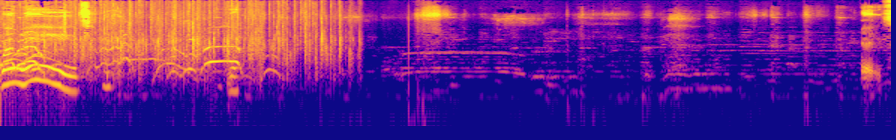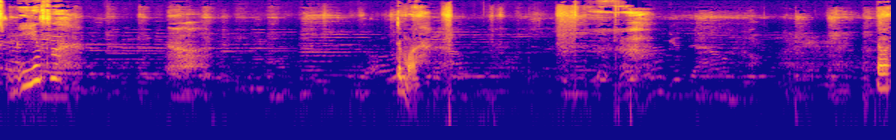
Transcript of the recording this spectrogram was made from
Well, wait. Yeah. It's me. Tomorrow. Tomorrow.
